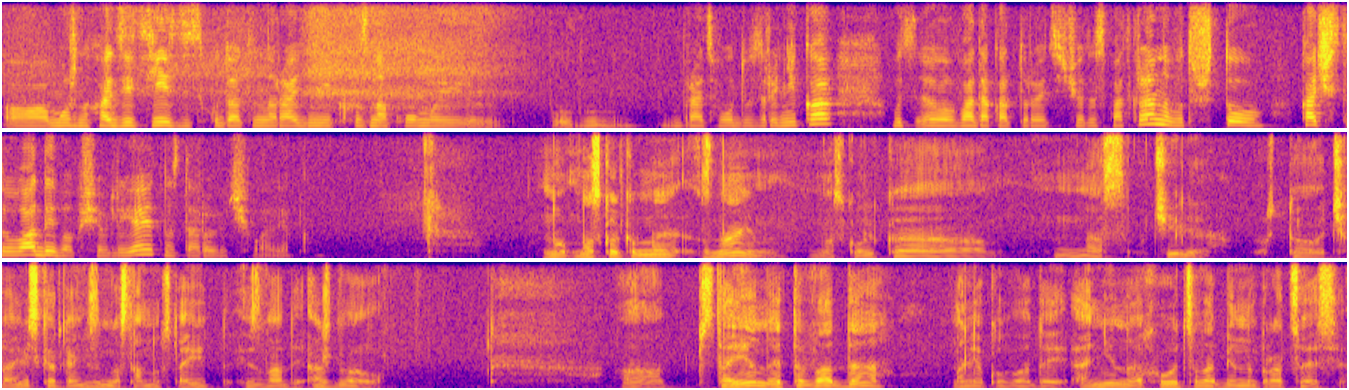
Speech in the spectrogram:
а, можно ходить, ездить куда-то на родник знакомый, брать воду из родника, э, вода, которая течет из-под крана. Вот что, качество воды вообще влияет на здоровье человека? Ну, насколько мы знаем, насколько нас учили, что человеческий организм в основном стоит из воды, H2O. А, постоянно эта вода, молекулы воды, они находятся в обменном процессе.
